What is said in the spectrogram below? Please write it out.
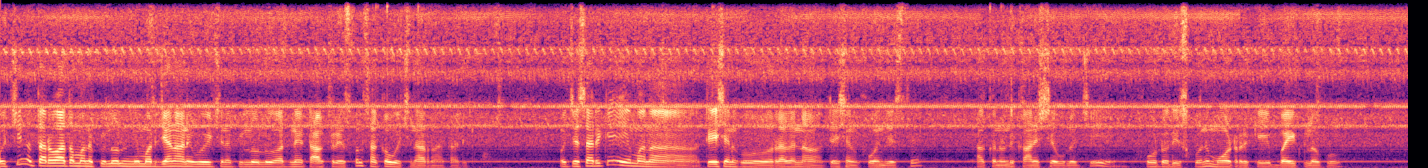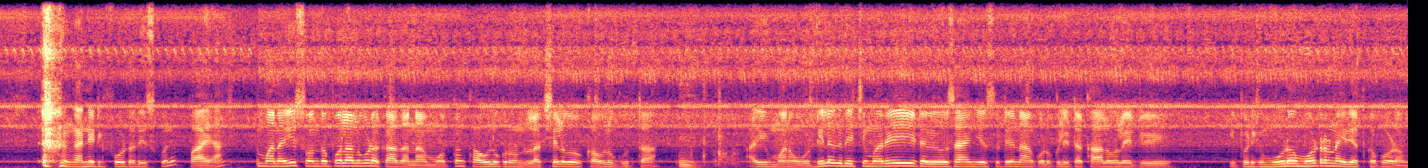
వచ్చి తర్వాత మన పిల్లలు నిమజ్జనానికి వచ్చిన పిల్లలు అట్నే ట్రాక్టర్ వేసుకొని చక్కగా వచ్చినారు నా కాడికి. వచ్చేసరికి మన స్టేషన్కు రవణ స్టేషన్కి ఫోన్ చేస్తే అక్కడ నుండి కానిస్టేబుల్ వచ్చి ఫోటో తీసుకొని మోటార్కి బైకులకు అన్నిటికి ఫోటో తీసుకొని పాయ. మన ఈ సొంత పొలాలు కూడా కాదన్న మొత్తం కౌలుకు రెండు లక్షలు కౌలుకు గుత్తా. అవి మనం వడ్డీలకు తెచ్చి మరీ ఇట వ్యవసాయం చేస్తుంటే నా కొడుకులు ఇట కాలువలేటి ఇప్పటికి మూడో మోటార్ ఇది ఎత్తుకపోవడం.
